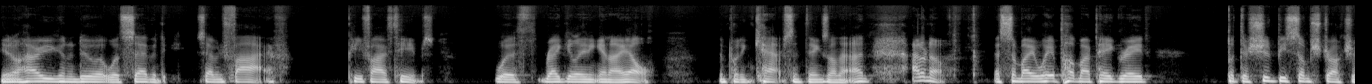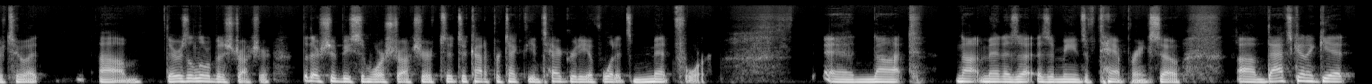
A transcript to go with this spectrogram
You know, how are you going to do it with 70, 75 P5 teams with regulating NIL and putting caps and things on that? I, I don't know. That's somebody way above my pay grade, but there should be some structure to it. Um, there is a little bit of structure, but there should be some more structure to, to kind of protect the integrity of what it's meant for and not not meant as a as a means of tampering. So um, that's going to get.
